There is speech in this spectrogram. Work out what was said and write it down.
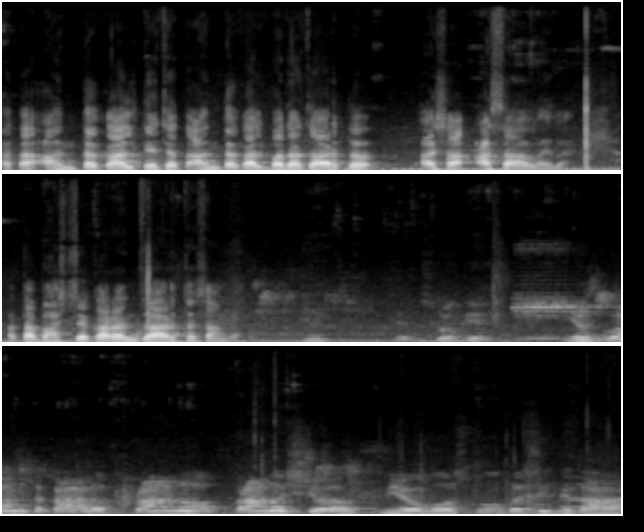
आता अंतकाल त्याच्यात अंतकाल पदाचा अर्थ असा असा आलेला आहे आता भाष्यकारांचा अर्थ सांगा. श्लोक यद्वांत काल प्राण प्राणस्य वियोगोस्तु प्रसिद्धितः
